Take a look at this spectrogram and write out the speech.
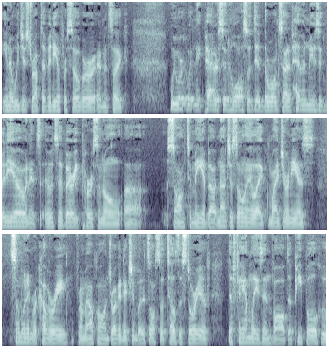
you know, we just dropped a video for Sober, and it's like we work with Nick Patterson, who also did the Wrong Side of Heaven music video, and it's it was a very personal uh, song to me about not just only like my journey as someone in recovery from alcohol and drug addiction, but it also tells the story of the families involved, of people who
